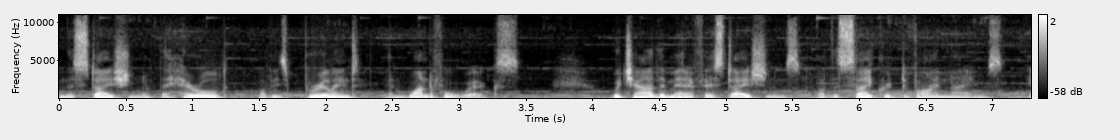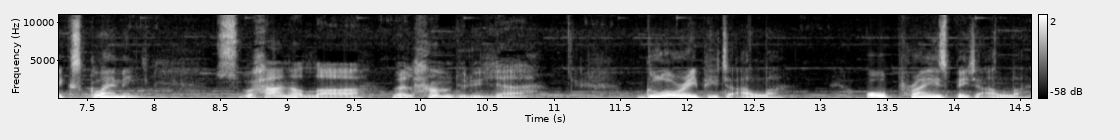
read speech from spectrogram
in the station of the herald of his brilliant and wonderful works, which are the manifestations of the sacred divine names, exclaiming, Subhanallah walhamdulillah. Glory be to Allah, all praise be to Allah.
